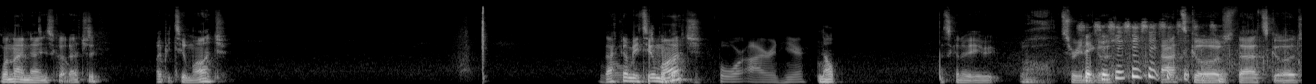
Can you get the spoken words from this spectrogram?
199 is good actually. Might be too much. That gonna be too much? Four iron here. Nope. That's gonna be. Oh, it's really Six, good. six, six, six, six, That's six, good. six. That's good.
